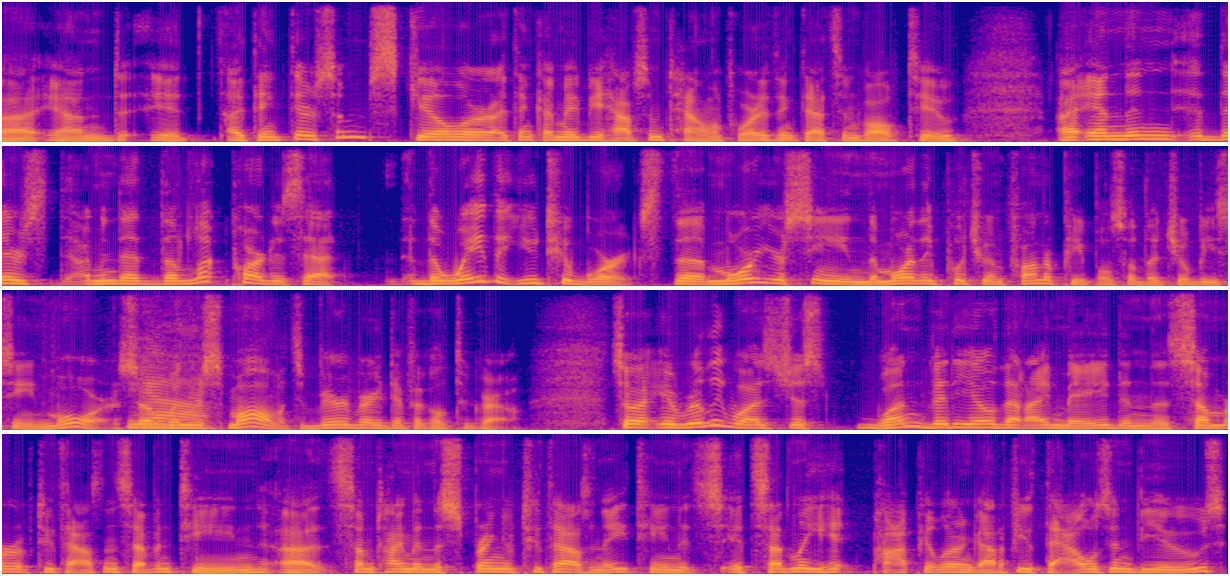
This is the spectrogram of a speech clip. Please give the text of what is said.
uh, and it. I think there's some skill, or I think I maybe have some talent for it. I think that's involved too. Uh, and then there's, I mean, the the luck part is that the way that YouTube works, the more you're seen, the more they put you in front of people so that you'll be seen more. So Yeah. when you're small, it's very, very difficult to grow. So it really was just one video that I made in the summer of 2017. Uh, sometime in the spring of 2018, it's, it suddenly hit popular and got a few thousand views,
